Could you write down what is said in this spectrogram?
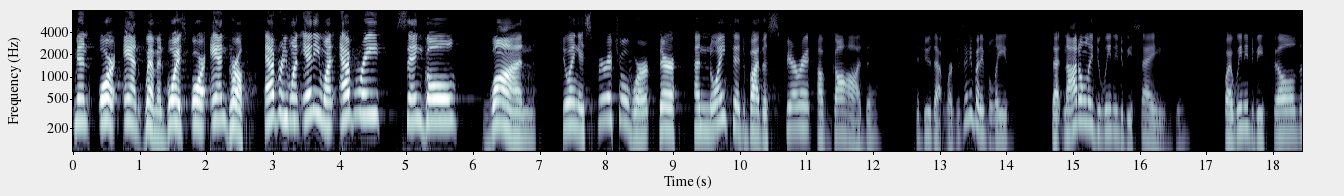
men or and women, boys or and girl. Everyone, anyone, every single one doing a spiritual work. They're anointed by the Spirit of God to do that work. Does anybody believe that not only do we need to be saved, but we need to be filled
